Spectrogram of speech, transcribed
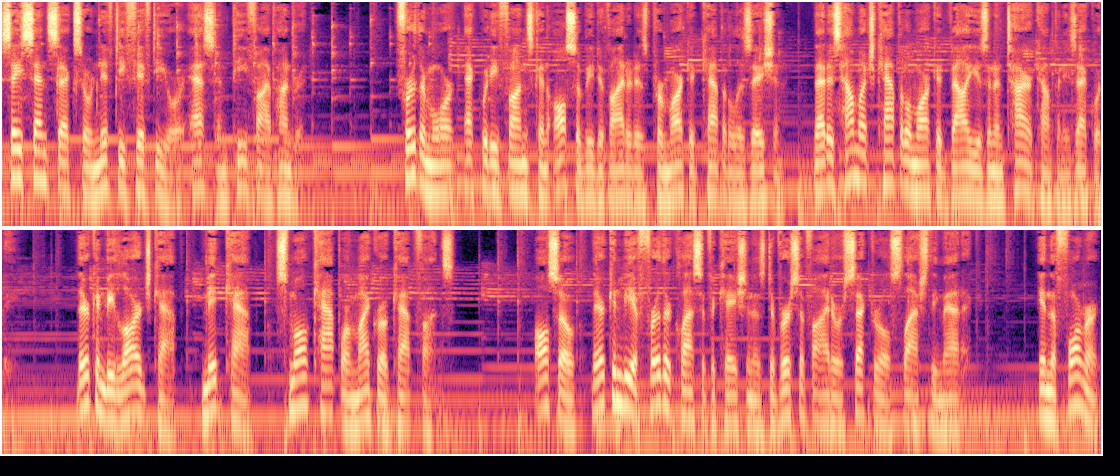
say Sensex or Nifty 50 or S&P 500. Furthermore, equity funds can also be divided as per market capitalization, that is how much capital market values an entire company's equity. There can be large cap, mid cap, small cap or micro cap funds. Also, there can be a further classification as diversified or sectoral slash thematic. In the former,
